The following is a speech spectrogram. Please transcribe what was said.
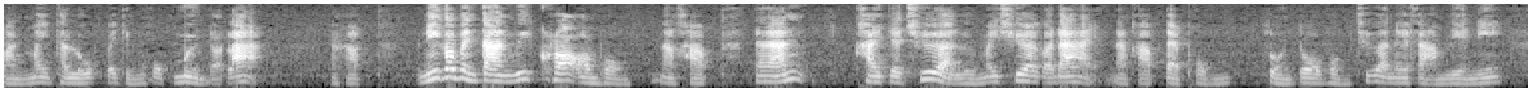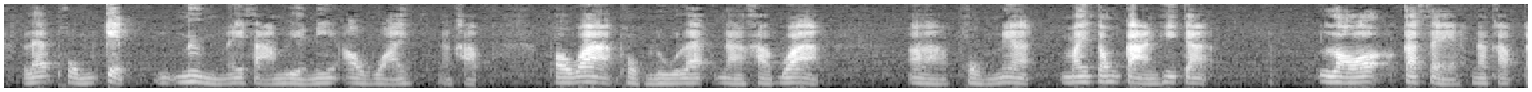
มันไม่ทะลุไปถึง 60,000 ดอลลาร์นะครับอันนี้ก็เป็นการวิเคราะห์ของผมนะครับดังนั้นใครจะเชื่อหรือไม่เชื่อก็ได้นะครับ แต่ผมส่วนตัวผมเชื่อในสามเหรียญนี้ และผมเก็บหนึ่งในสามเหรียญนี้เอาไว้นะครับ เพราะว่าผมรู้แล้วนะครับว่าอ่าผมเนี่ยไม่ต้องการที่จะล้อกระแสนะครับ ไป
